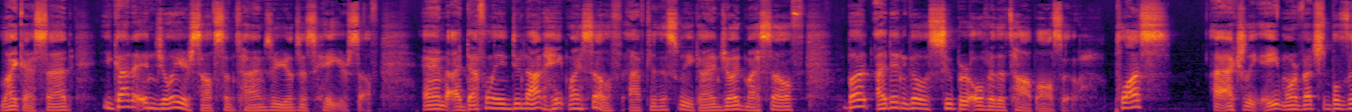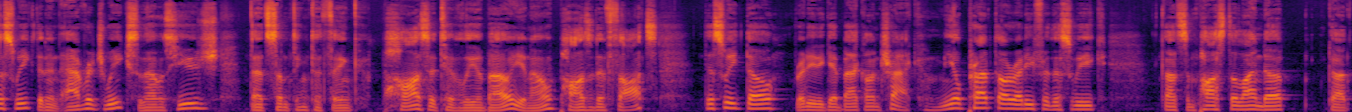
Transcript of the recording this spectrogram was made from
like I said, you gotta enjoy yourself sometimes or you'll just hate yourself. And I definitely do not hate myself after this week. I enjoyed myself, but I didn't go super over the top also. Plus, I actually ate more vegetables this week than an average week, so that was huge. That's something to think positively about, you know, positive thoughts. This week, though, ready to get back on track. Meal prepped already for this week. Got some pasta lined up. Got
